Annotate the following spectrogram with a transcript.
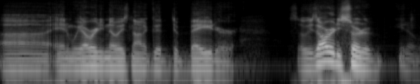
uh, and we already know he's not a good debater. So he's already sort of you know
